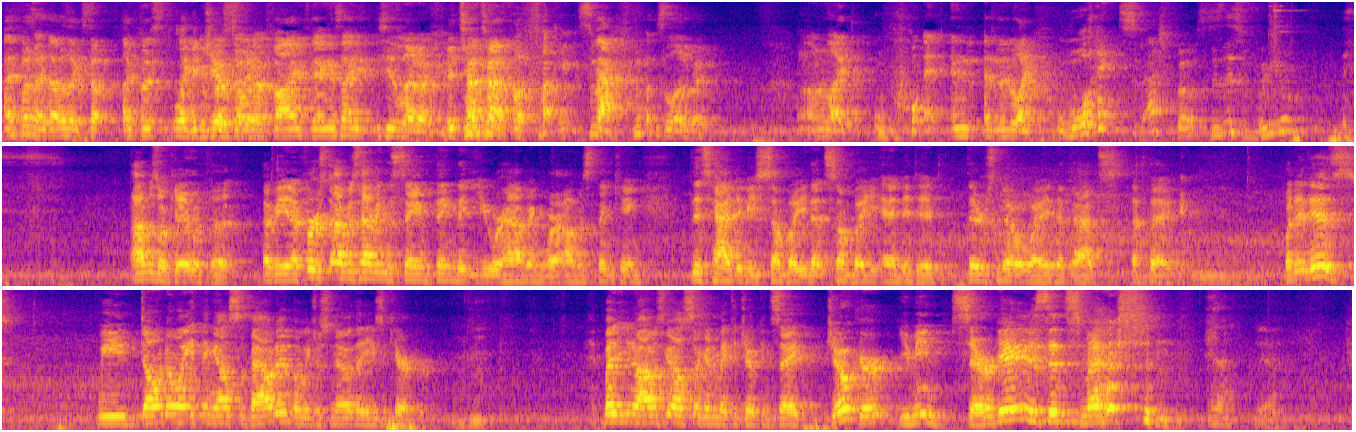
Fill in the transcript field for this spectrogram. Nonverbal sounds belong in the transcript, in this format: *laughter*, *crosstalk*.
He t- I- At first, I thought it was like so, like first, Like like, a a joke Persona thing. Five thing. It's like see the letter. It turns out the fucking Smash *laughs* Bros logo. I'm like, what? And and they're like, what? Smash Bros? Is this real? I was okay with it. I mean, at first I was having the same thing that you were having, where I was thinking this had to be somebody that somebody edited. There's no way that that's a thing. But it is. We don't know anything else about it, but we just know that he's a character. Mm-hmm. But you know, I was also going to make a joke and say, Joker, you mean Sergey is in Smash? Yeah. *laughs*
